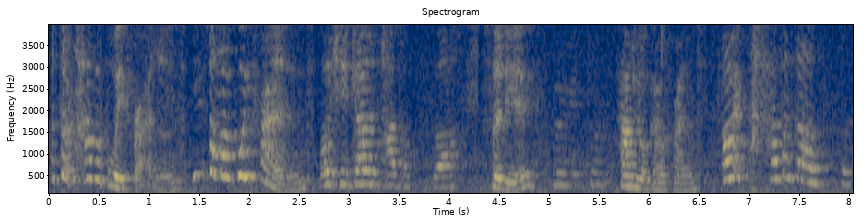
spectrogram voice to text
I don't have a boyfriend. He's not my boyfriend. Well, she does have a crush. So do you. How's your girlfriend? I have a girlfriend.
